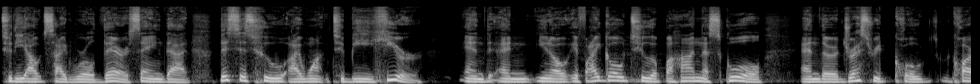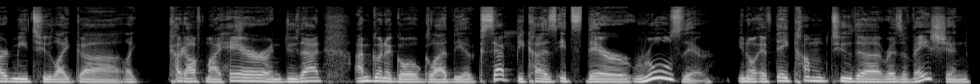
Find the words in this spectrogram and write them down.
to the outside world there saying that this is who I want to be here. And and you know if I go to a Bahana school and the dress re- code required me to like uh like cut off my hair and do that I'm going to go gladly accept because it's their rules there. You know if they come to the reservation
